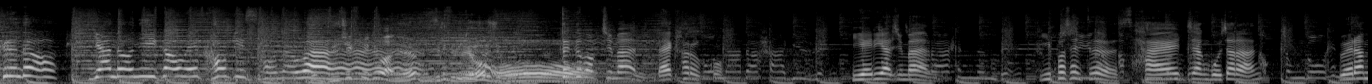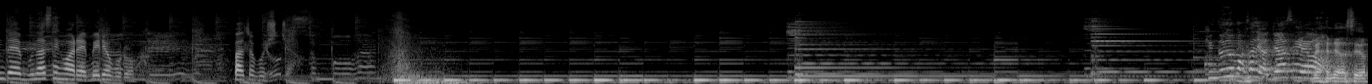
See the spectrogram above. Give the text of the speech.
그런데 야너 네가 왜 거기서 나와 뮤직비디오 아니에요? 뮤직비디오? 오. 뜬금없지만 날카롭고 예리하지만 2% 살짝 모자란 외람돼 문화생활의 매력으로 빠져보시죠. 김동현 박사님 안녕하세요. 네, 안녕하세요.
